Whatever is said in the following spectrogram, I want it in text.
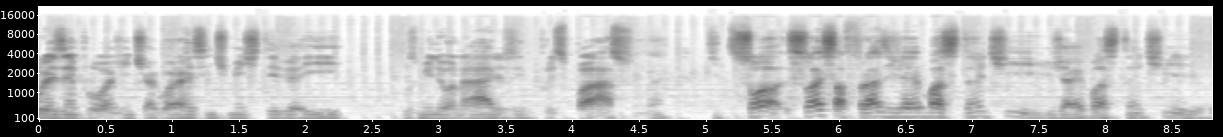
Por exemplo, a gente agora recentemente teve aí os milionários indo para o espaço, né? Que só, só essa frase já é bastante, já é bastante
